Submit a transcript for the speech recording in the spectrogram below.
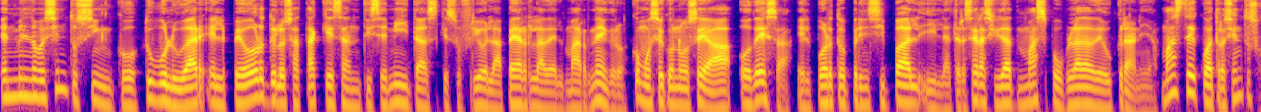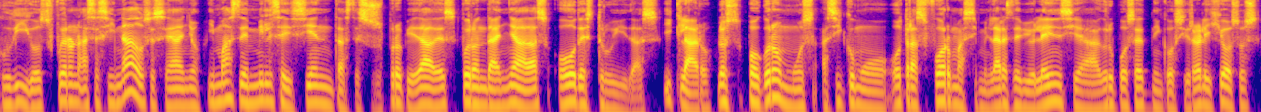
En 1905 tuvo lugar el peor de los ataques antisemitas que sufrió la perla del Mar Negro, como se conoce a Odessa, el puerto principal y la tercera ciudad más poblada de Ucrania. Más de 400 judíos fueron asesinados ese año y más de 1.600 de sus propiedades fueron dañadas o destruidas. Y claro, los pogromos, así como otras formas similares de violencia a grupos étnicos y religiosos,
